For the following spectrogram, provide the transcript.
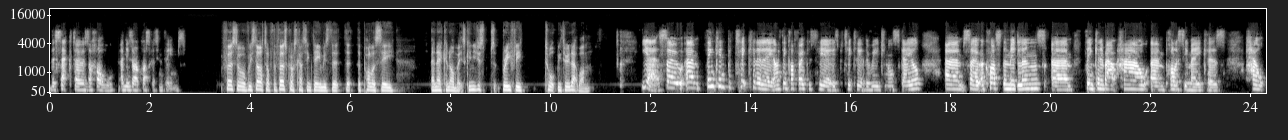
the sector as a whole. And these are our cross-cutting themes. First of all, if we start off, the first cross-cutting theme is that the, the policy and economics. Can you just briefly talk me through that one? Yeah, so um, thinking particularly, and I think our focus here is particularly at the regional scale. Um, so across the Midlands, um, thinking about how um, policymakers help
